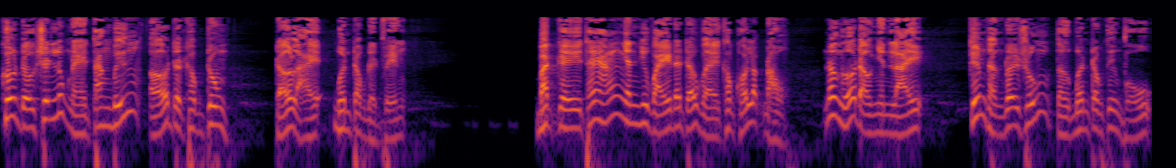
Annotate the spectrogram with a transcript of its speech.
Khương Trường Sinh lúc này tăng biến ở trên không trung, trở lại bên trong đền viện. Bạch Kỳ thấy hắn nhanh như vậy đã trở về không khỏi lắc đầu. Nó ngửa đầu nhìn lại, kiếm thần rơi xuống từ bên trong thiên vụ,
